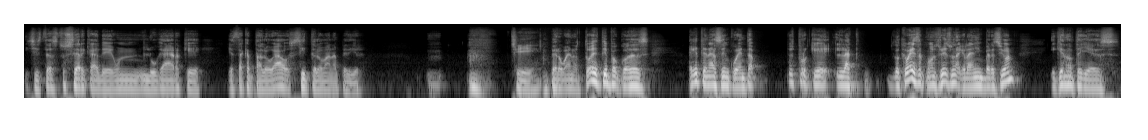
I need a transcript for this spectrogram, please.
y si estás tú cerca de un lugar que ya está catalogado, sí te lo van a pedir. Sí. Pero bueno, todo ese tipo de cosas hay que tenerse en cuenta, pues porque lo que vayas a construir es una gran inversión y que no te lleves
